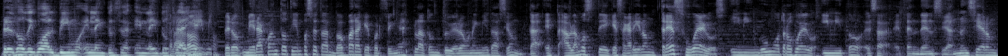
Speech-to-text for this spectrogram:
Breath of the Wild vimos en la industria, en la industria Claro. del gaming. Pero mira cuánto tiempo se tardó para que por fin Splatoon tuviera una imitación. Ta- esta- hablamos de que sacaron tres juegos y ningún otro juego imitó esa eh, tendencia. No hicieron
